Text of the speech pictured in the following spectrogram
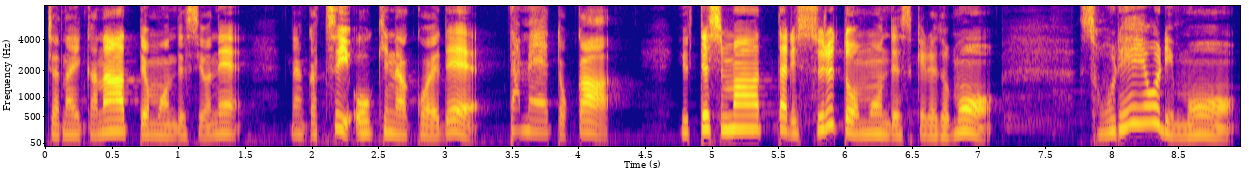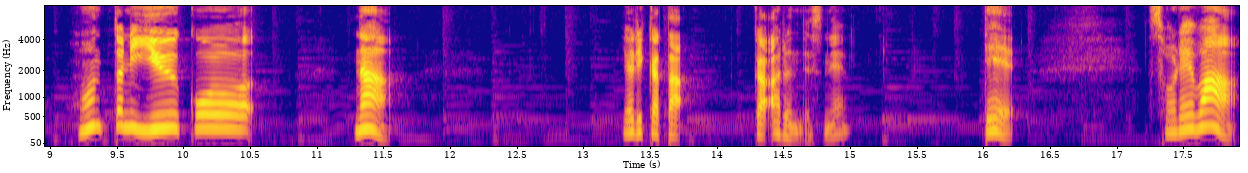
じゃないかなって思うんですよねなんかつい大きな声でダメとか言ってしまったりすると思うんですけれどもそれよりも本当に有効なやり方があるんですね。でそれは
